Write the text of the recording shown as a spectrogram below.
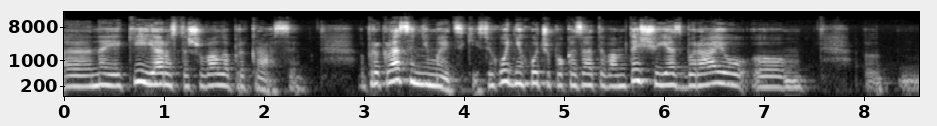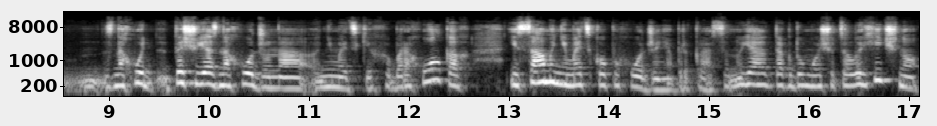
е, на якій я розташувала прикраси. Прикраси німецькі. Сьогодні хочу показати вам те, що я збираю. Знаход... те, що я знаходжу на німецьких барахолках, і саме німецького походження прикраси. Ну, я так думаю, що це логічно.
